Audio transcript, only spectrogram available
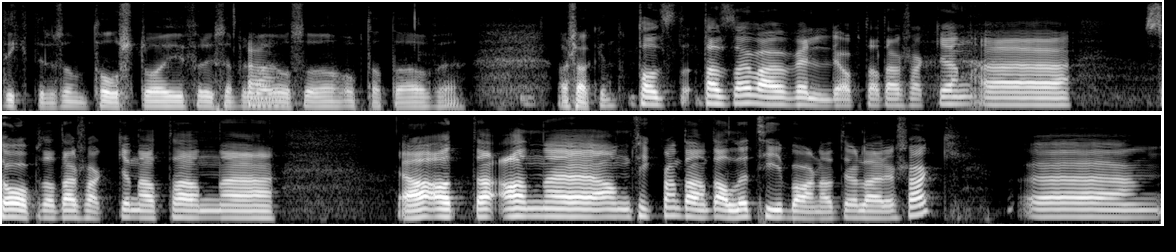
diktere som Tolstoy eksempel, Ja. var jo også opptatt av, eh, av sjakken. Tolst- Tolstoy var jo veldig opptatt av sjakken. Uh, så opptatt av sjakken at han uh, Ja, at han, uh, han fikk bl.a. alle ti barna til å lære sjakk. Uh,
